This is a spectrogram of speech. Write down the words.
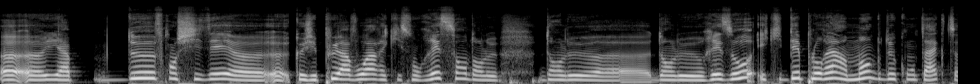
il y a deux franchisés euh, euh, que j'ai pu avoir et qui sont récents dans le, dans le, euh, dans le réseau et qui déploraient un manque de contact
